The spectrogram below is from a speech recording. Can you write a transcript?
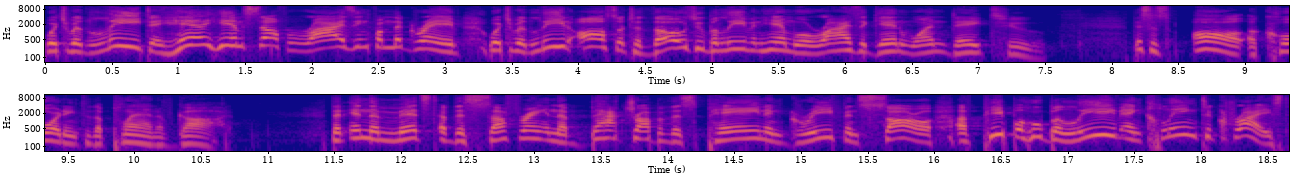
which would lead to him himself rising from the grave, which would lead also to those who believe in him will rise again one day too. This is all according to the plan of God. That in the midst of this suffering, in the backdrop of this pain and grief and sorrow of people who believe and cling to Christ,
